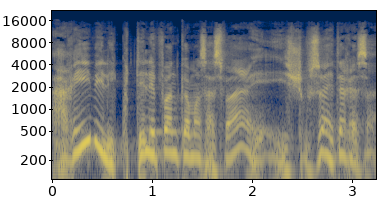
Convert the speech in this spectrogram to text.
arrivent et les coups de téléphone commencent à se faire et, je trouve ça intéressant.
